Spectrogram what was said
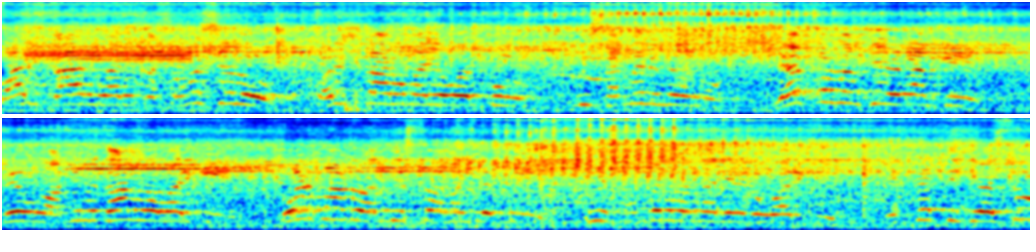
వారి కాని వారి యొక్క సమస్యలు పరిష్కారం అయ్యే వరకు ఈ సమ్మెను మేము ఏర్పాటు చేయడానికి మేము అన్ని విధాలుగా వారికి తోడ్పాటు అందిస్తామని చెప్పి ఈ సందర్భంగా నేను వారికి విజ్ఞప్తి చేస్తూ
